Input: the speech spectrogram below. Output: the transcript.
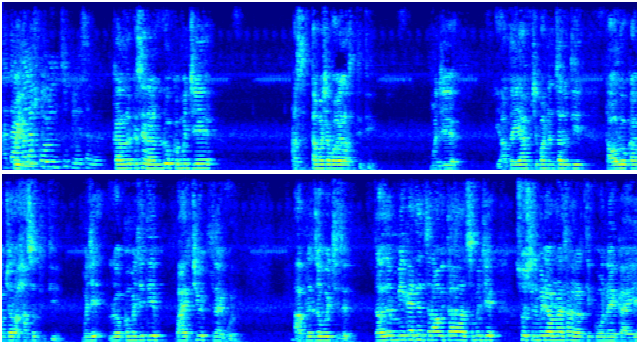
आता पहिली आम्हाला गोष्ट. कळून चुकलंय सगळं. कारण कसं आहे ना लोक म्हणजे असं तमाशा बघायला असते ती. म्हणजे आता ही आमची भांडण चालू होती. तेव्हा लोक आमच्यावर हसत होती. म्हणजे लोक म्हणजे ती बाहेरची व्यक्ती नाही कोण. आपल्या जवळचीच आहेत. जाऊ मी काय त्यांचं नाव इथं असं म्हणजे सोशल मीडियावर नाही सांगणार ती कोण आहे काय आहे.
